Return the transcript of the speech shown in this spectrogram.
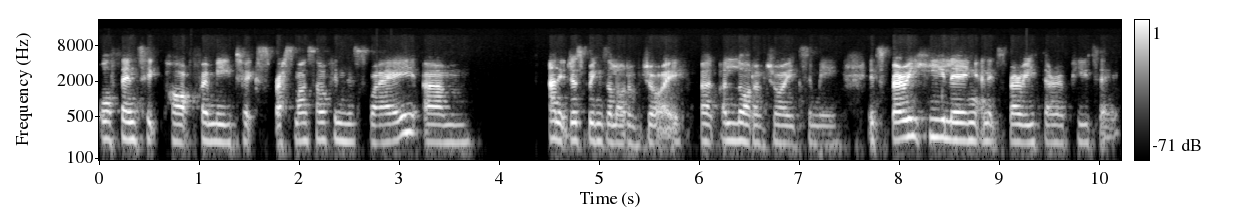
authentic part for me to express myself in this way. Um, and it just brings a lot of joy, a, a, lot of joy to me. It's very healing and it's very therapeutic.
